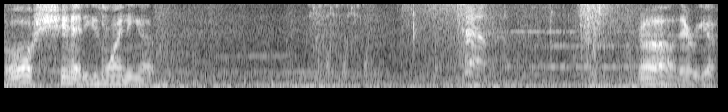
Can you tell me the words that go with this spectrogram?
Oh shit, he's winding up. Oh, there we go.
